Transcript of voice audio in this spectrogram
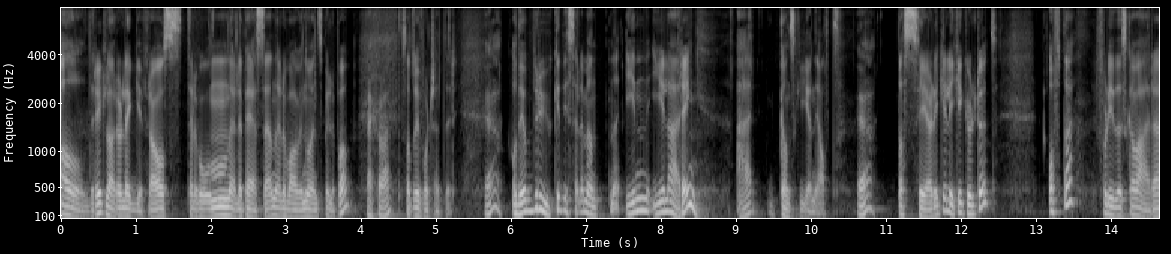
aldri klare å legge fra oss telefonen eller PC-en eller hva vi nå enn spiller på, Akkurat. så at vi fortsetter. Ja. Og det å bruke disse elementene inn i læring er ganske genialt. Ja. Da ser det ikke like kult ut. Ofte fordi det skal være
